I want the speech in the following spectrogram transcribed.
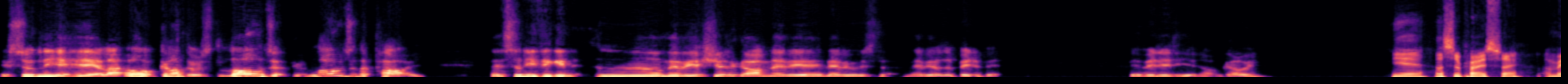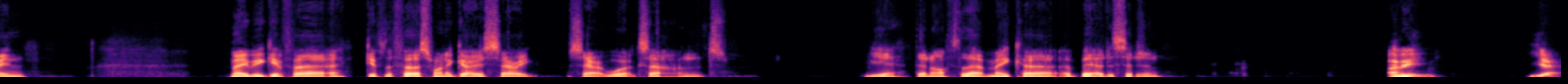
If suddenly you hear like, oh god, there was loads of loads at the party, then suddenly you're thinking, oh, maybe I should have gone. Maybe, maybe it was, maybe I was a bit, a bit, bit of an idiot not going. Yeah, I suppose so. I mean, maybe give uh, give the first one a go, see how it, see how it works out, and yeah, then after that, make a, a better decision. I mean, yeah,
